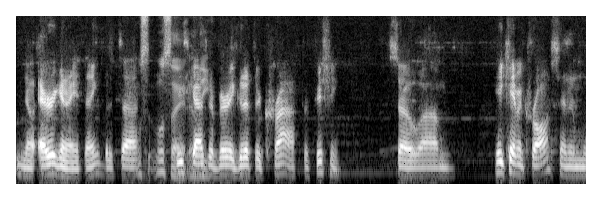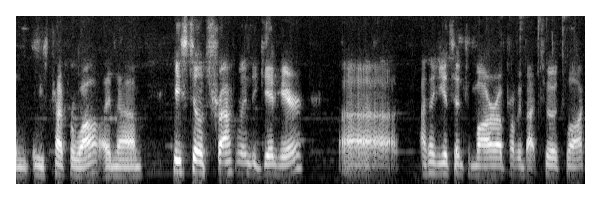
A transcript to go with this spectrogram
you know arrogant or anything, but it's uh, We'll, we'll say these guys elite. are very good at their craft of fishing. So um, he came across and he's tried for a while, and um, he's still traveling to get here. Uh, I think he gets in tomorrow, probably about two o'clock.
